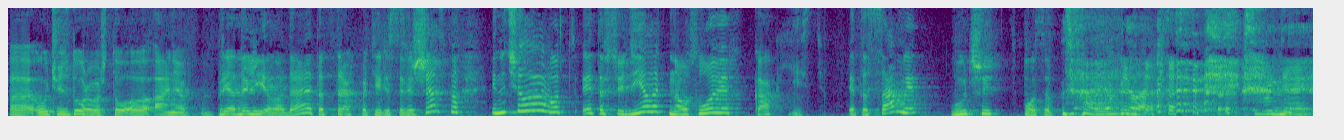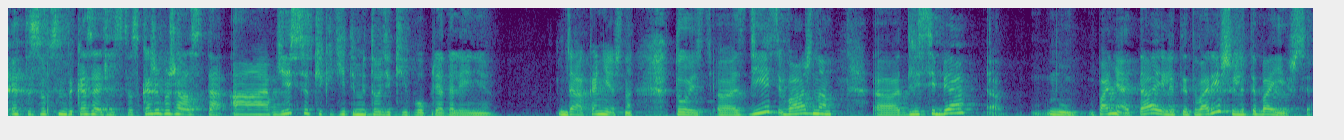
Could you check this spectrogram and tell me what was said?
э, очень здорово, что э, Аня преодолела да, этот страх потери совершенства и начала вот это все делать на условиях, как есть. Это самый лучший способ. Да, я поняла. Сегодня это, собственно, доказательство. Скажи, пожалуйста, а есть все-таки какие-то методики его преодоления? Да, конечно. То есть э, здесь важно э, для себя э, ну, понять, да, или ты творишь, или ты боишься.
